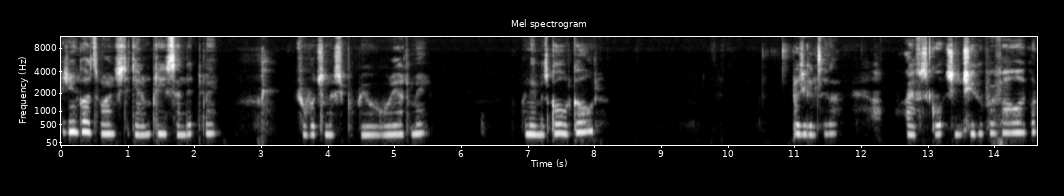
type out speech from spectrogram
If you guys managed to get him, please send it to me. If you're watching this, you probably already had me. My name is Gold Gold. As you can see there, I have a Scorched Chica profile icon.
